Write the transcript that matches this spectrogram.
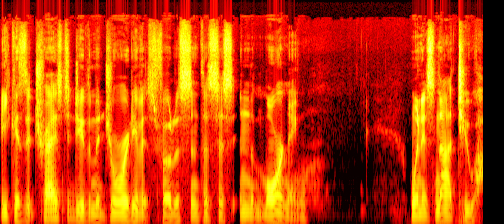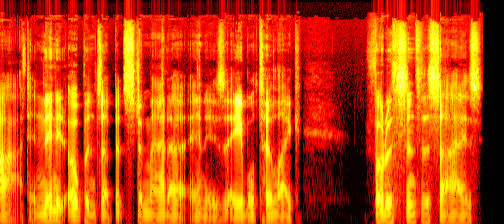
because it tries to do the majority of its photosynthesis in the morning when it's not too hot. And then it opens up its stomata and is able to like photosynthesize.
